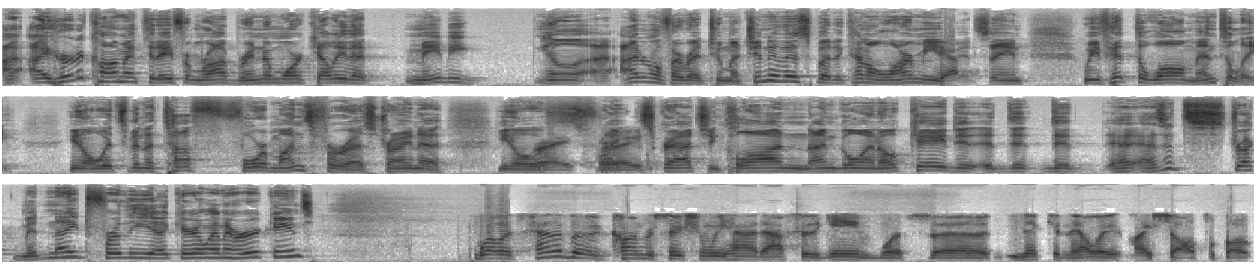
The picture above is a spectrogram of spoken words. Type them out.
I, heard a comment today from rob brind'amour kelly that maybe you know I, I, don't know if i read too much into this but it kind of alarmed me yep. a bit saying we've hit the wall mentally you know, it's been a tough four months for us trying to, you know, right, fight right. and scratch and claw. And I'm going, okay, did, did, did, has it struck midnight for the uh, Carolina Hurricanes? Well, it's kind of a conversation we had after the game with uh, Nick and Elliot and myself about,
